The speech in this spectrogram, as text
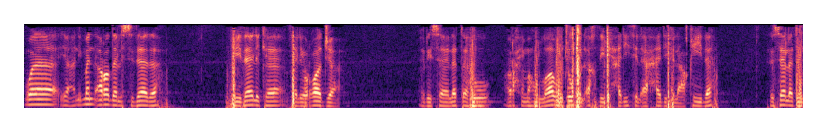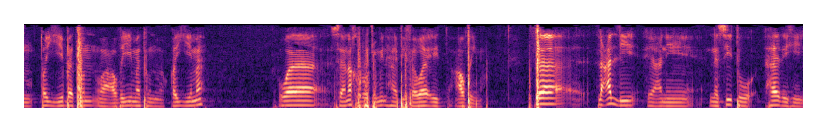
ويعني من أراد الاستدادة في ذلك فليراجع رسالته رحمه الله. وجوب الأخذ بحديث الآحاد في العقيدة رسالة طيبة وعظيمة وقيمة وسنخرج منها بفوائد عظيمة. فلعلي يعني نسيت هذه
